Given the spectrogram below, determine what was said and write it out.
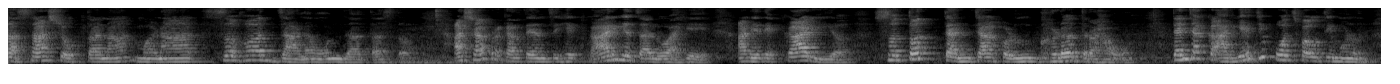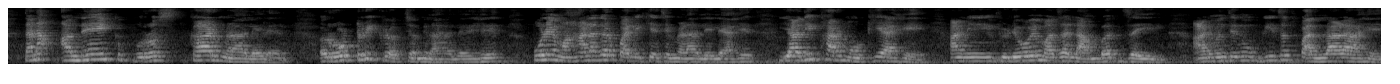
तसा शोभताना मनात सहज जाणवून जात असतं. अशा प्रकारचे यांचे हे कार्य चालू आहे आणि ते कार्य सतत त्यांच्याकडून घडत राहावं. त्यांच्या कार्याची पोचपावती म्हणून त्यांना अनेक पुरस्कार मिळालेले आहेत. रोटरी क्लबचे मिळालेले आहेत. पुणे महानगरपालिकेचे मिळालेले आहेत. यादी फार मोठी आहे आणि व्हिडिओ माझा लांबत जाईल. आणि म्हणते उगीच पाल्लाळा आहे.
